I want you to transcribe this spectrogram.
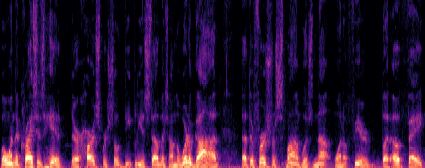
But when the crisis hit, their hearts were so deeply established on the Word of God that their first response was not one of fear, but of faith.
